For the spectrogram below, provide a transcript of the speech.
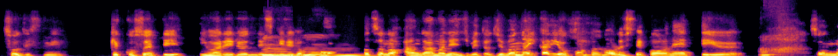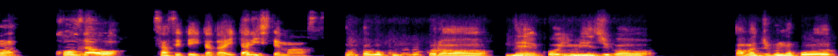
そうですね。結構そうやって言われるんですけれども、うんうんうんまあそのアンガーマネジメント、自分の怒りをコントロールしていこうねっていう、あそんな講座をさせていただいたりしてます。なんか僕もだから、ね、こうイメージが、あんまり自分のこ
